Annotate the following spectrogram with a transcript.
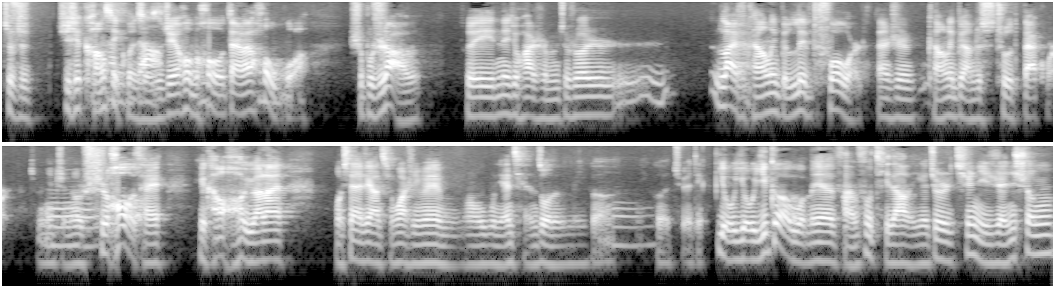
就是这些 consequences，这些后面后带来的后果是不知道的。所以那句话是什么？就说 life can only be lived forward，但是 can only be understood backward，就是你只能事后才一看哦，原来我现在这样情况是因为我五年前做的这么一个一个决定。有有一个我们也反复提到的一个，就是其实你人生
